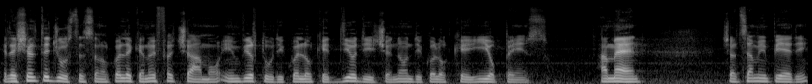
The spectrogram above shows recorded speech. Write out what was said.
e le scelte giuste sono quelle che noi facciamo in virtù di quello che Dio dice, non di quello che io penso. Amen. Ci alziamo in piedi?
